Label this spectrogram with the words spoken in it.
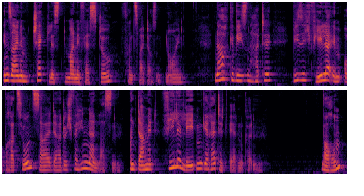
in seinem Checklist Manifesto von 2009 nachgewiesen hatte, wie sich Fehler im Operationssaal dadurch verhindern lassen und damit viele Leben gerettet werden können. Warum?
